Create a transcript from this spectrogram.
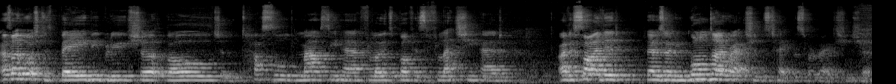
As I watched his baby blue shirt bulge and tousled, mousy hair float above his fleshy head, I decided there was only one direction to take this relationship.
